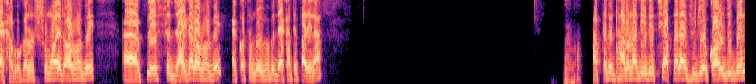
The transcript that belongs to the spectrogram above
দেখাবো। কারণ সময়ের অভাবে প্লেস জায়গার অভাবে এক কথা আমরা ওইভাবে দেখাতে পারি না। আপনাদের ধারণা দিয়ে দিচ্ছি আপনারা ভিডিও কল দিবেন।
